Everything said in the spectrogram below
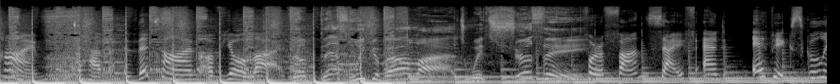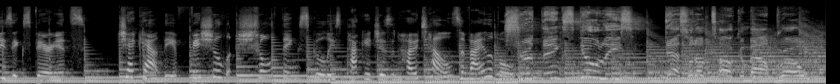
time to have the time of your life. The best week of our lives with Sure Thing. For a fun, safe, and epic Schoolies experience, check out the official Sure Thing Schoolies packages and hotels available. Sure thing schoolies. That's what I'm talking about, bro.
